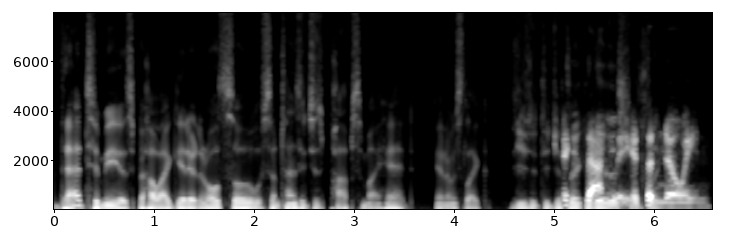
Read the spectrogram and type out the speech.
that to me is how i get it and also sometimes it just pops in my head you know it's like did you, did you exactly. think of this? It's, it's a like, knowing.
